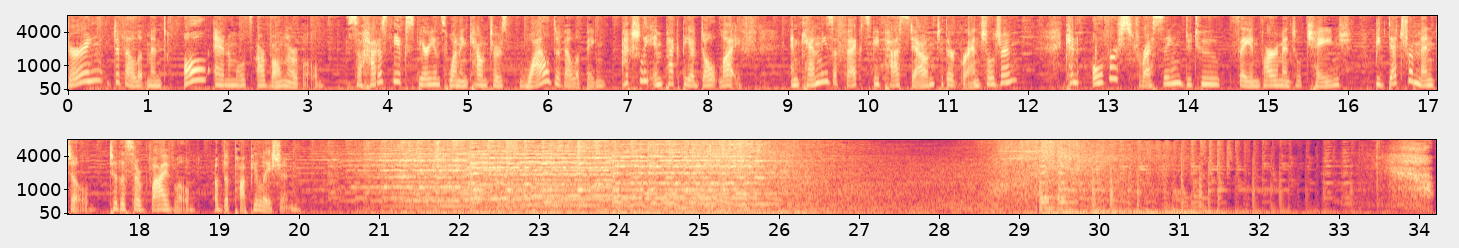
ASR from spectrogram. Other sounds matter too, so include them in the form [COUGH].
During development, all animals are vulnerable. So, how does the experience one encounters while developing actually impact the adult life? And can these effects be passed down to their grandchildren? Can overstressing due to, say, environmental change be detrimental to the survival of the population?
